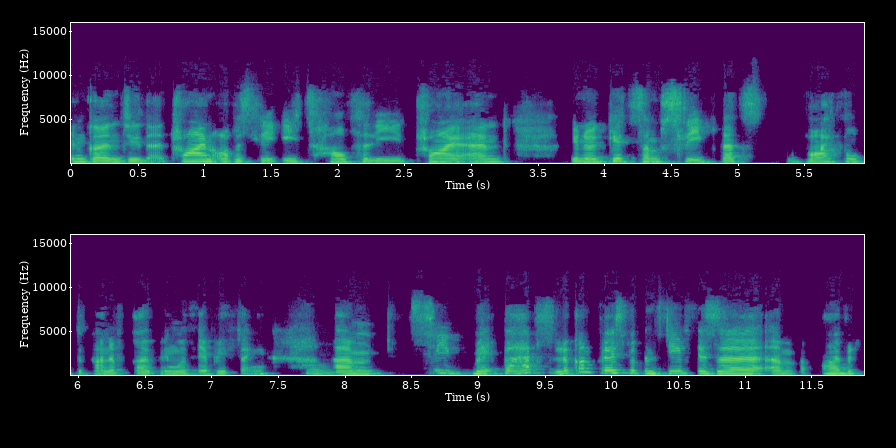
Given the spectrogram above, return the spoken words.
and go and do that. Try and obviously eat healthily. Try and, you know, get some sleep. That's vital to kind of coping with everything. Mm. Um, see, perhaps look on Facebook and see if there's a, um, a private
